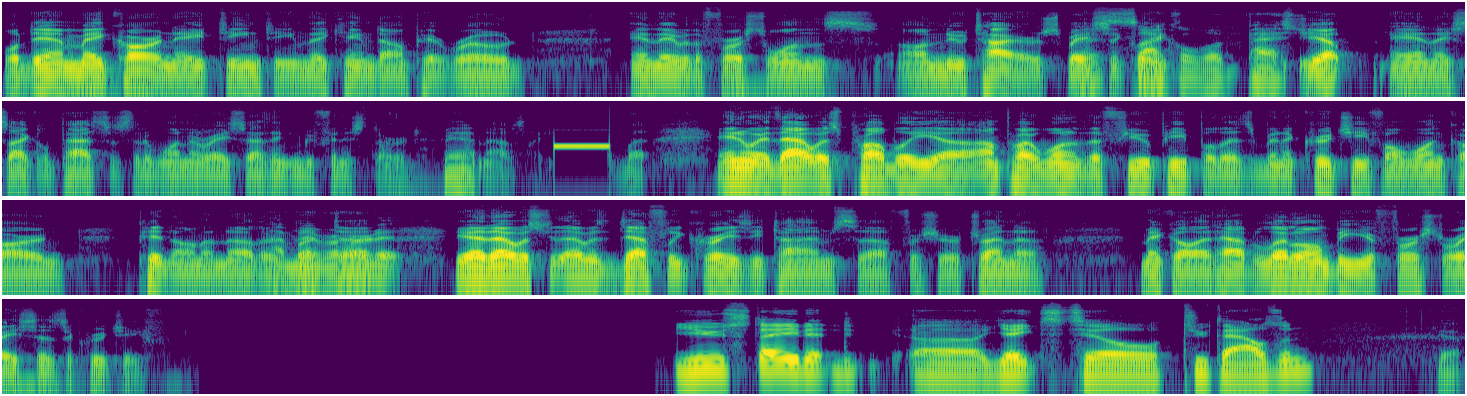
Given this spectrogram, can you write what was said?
Well, Dan Makar and the 18 team, they came down pit road, and they were the first ones on new tires, basically. Cycle past you. Yep, and they cycled past us and won the race. I think we finished third. Yeah. And I was like, but anyway, that was probably uh, I'm probably one of the few people that's been a crew chief on one car and pit on another. I've but, never uh, heard it. Yeah, that was that was definitely crazy times uh, for sure. Trying to make all that happen, let alone be your first race as a crew chief. You stayed at uh, Yates till 2000. Yep.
